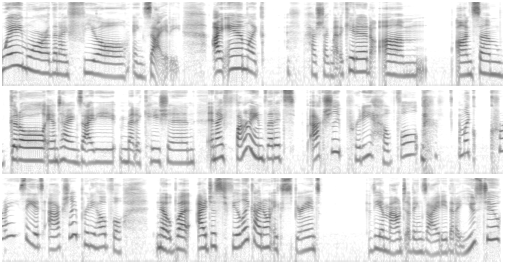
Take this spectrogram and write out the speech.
way more than I feel anxiety. I am like, hashtag medicated, um, on some good old anti anxiety medication. And I find that it's actually pretty helpful. I'm like, crazy. It's actually pretty helpful. No, but I just feel like I don't experience the amount of anxiety that I used to.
